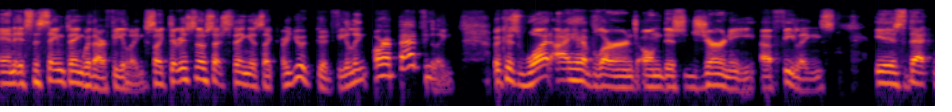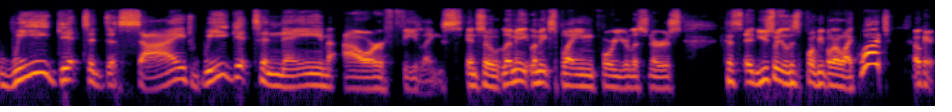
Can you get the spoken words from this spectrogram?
And it's the same thing with our feelings. Like there is no such thing as like, are you a good feeling or a bad feeling? Because what I have learned on this journey of feelings is that we get to decide, we get to name our feelings. And so let me let me explain for your listeners because usually at this point people are like what okay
